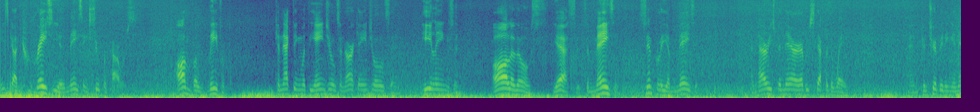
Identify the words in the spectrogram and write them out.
He's got crazy, amazing superpowers. Unbelievable. Connecting with the angels and archangels and healings and all of those. Yes, it's amazing. Simply amazing. And Harry's been there every step of the way and contributing in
